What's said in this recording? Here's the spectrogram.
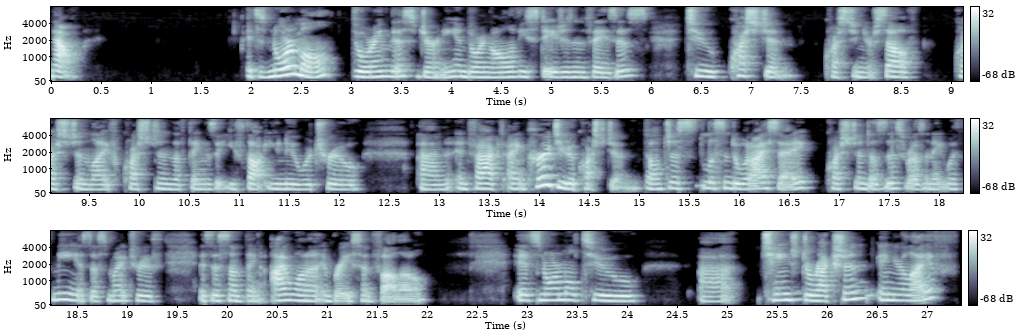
Now, it's normal during this journey and during all of these stages and phases to question, question yourself, question life, question the things that you thought you knew were true. And in fact, I encourage you to question. Don't just listen to what I say. Question Does this resonate with me? Is this my truth? Is this something I want to embrace and follow? It's normal to uh, change direction in your life.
